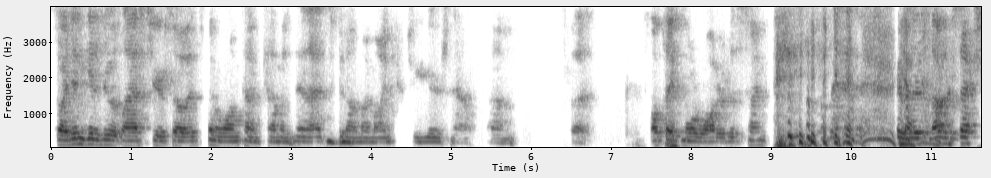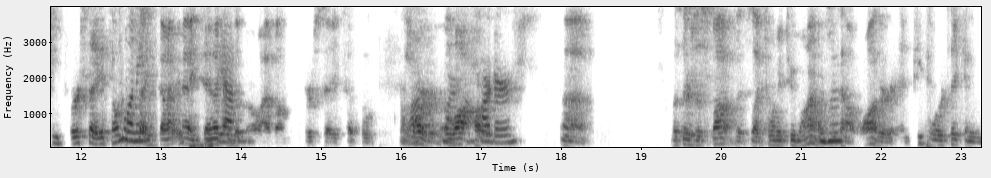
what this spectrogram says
so I didn't get to do it last year, so it's been a long time coming, and it's been on my mind for two years now. Um, but I'll take more water this time. Yeah there's another section first day. It's almost 20. like di- identical Yeah. to Moab on the first day, except a, A harder, a lot harder. harder. Uh, but there's a spot that's like 22 miles Mhm. without water, and people were taking.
